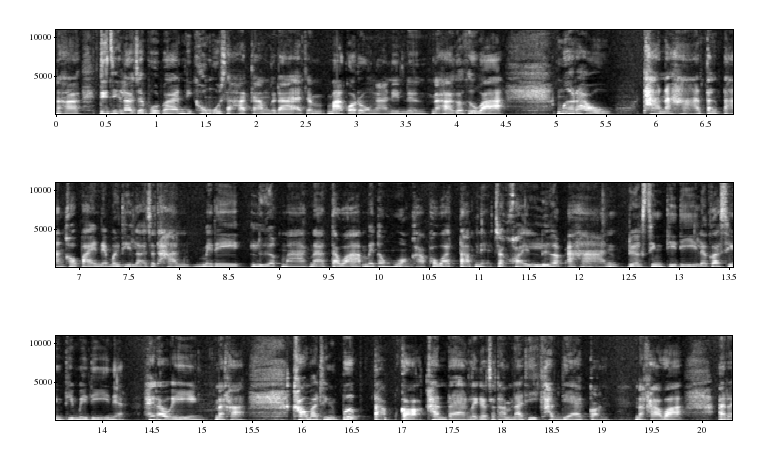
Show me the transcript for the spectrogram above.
นะคะจริงๆแล้วจะพูดว่านิคมอุตสาหกรรมก็ได้อาจจะมากกว่าโรงงานนิดนึงนะคะก็คือว่าเมื่อเราทานอาหารต่างๆ เข้าไปเนี่ยบางทีเราจจะทานไม่ได้เลือกมากนะ แต่ว่าไม่ต้องห่วงค่ะ เพราะว่าตับเนี่ยจะคอยเลือกอาหารเลือกสิ่งที่ดี แล้วก็สิ่งที่ไม่ดีเนี่ยให้เราเองนะคะ เข้ามาถึงปุ๊บตับก็ขั้นแรกเลยก็จะทำหน้าที่คัดแยกก่อนนะคะว่าอะไร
